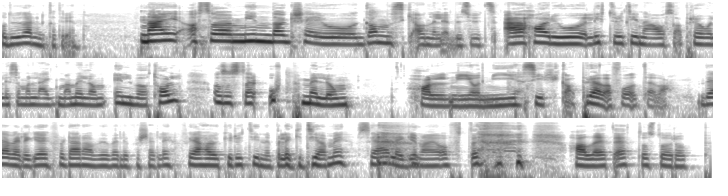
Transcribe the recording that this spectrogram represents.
Og du da, Linn Katrin? Nei, altså min dag ser jo ganske annerledes ut. Jeg har jo litt rutine, jeg også. Jeg prøver liksom å legge meg mellom 11 og 12, og så står jeg opp mellom halv ni og ni cirka. Prøver å få det til, da. Det er veldig gøy, for der har vi jo veldig forskjellig. For jeg har jo ikke rutine på leggetida mi, så jeg legger meg jo ofte halv ett-ett og står opp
